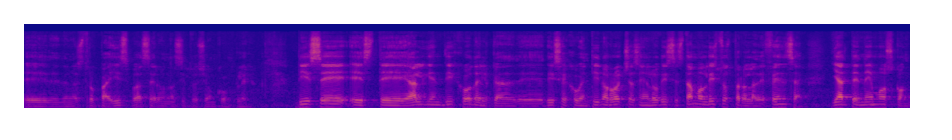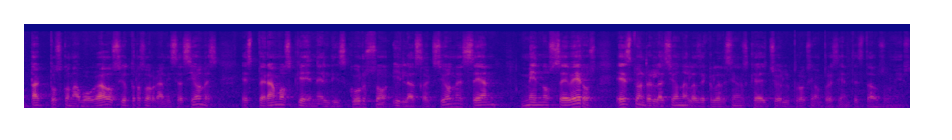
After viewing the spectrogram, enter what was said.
eh, de nuestro país va a ser una situación compleja. Dice, este, alguien dijo, del, dice Juventino Rocha, señaló, dice, estamos listos para la defensa, ya tenemos contactos con abogados y otras organizaciones, esperamos que en el discurso y las acciones sean menos severos. Esto en relación a las declaraciones que ha hecho el próximo presidente de Estados Unidos.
